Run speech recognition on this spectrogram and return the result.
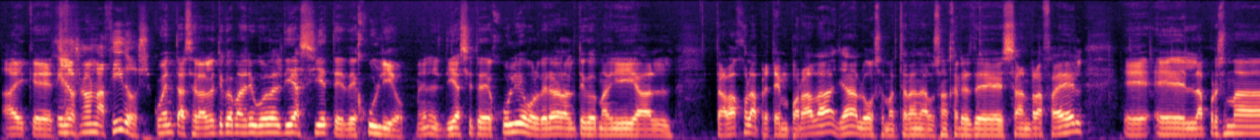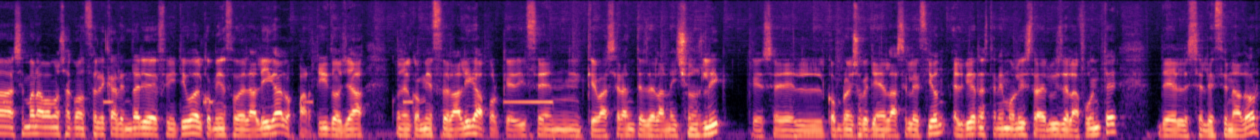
Hay que y los no nacidos. Cuentas, el Atlético de Madrid vuelve el día 7 de julio. ¿Eh? El día 7 de julio volverá el Atlético de Madrid al trabajo, la pretemporada, ya luego se marcharán a Los Ángeles de San Rafael. Eh, eh, la próxima semana vamos a conocer el calendario definitivo del comienzo de la liga, los partidos ya con el comienzo de la liga, porque dicen que va a ser antes de la Nations League, que es el compromiso que tiene la selección. El viernes tenemos lista de Luis de la Fuente, del seleccionador.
